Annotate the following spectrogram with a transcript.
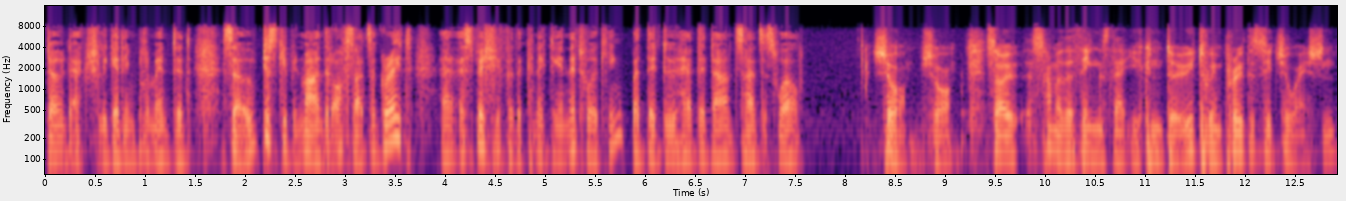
don't actually get implemented. So just keep in mind that offsites are great, uh, especially for the connecting and networking, but they do have their downsides as well. Sure, sure. So, some of the things that you can do to improve the situation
